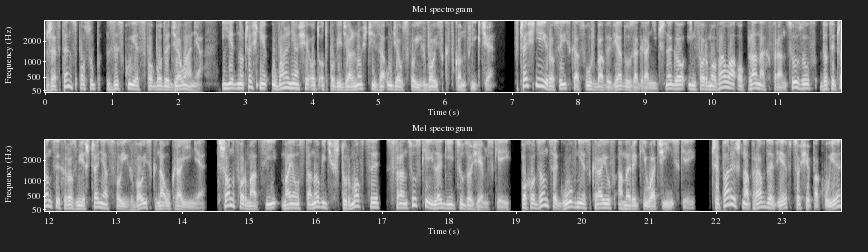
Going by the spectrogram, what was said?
że w ten sposób zyskuje swobodę działania i jednocześnie uwalnia się od odpowiedzialności za udział swoich wojsk w konflikcie. Wcześniej rosyjska służba wywiadu zagranicznego informowała o planach Francuzów dotyczących rozmieszczenia swoich wojsk na Ukrainie. Trzon formacji mają stanowić szturmowcy z francuskiej Legii Cudzoziemskiej, pochodzące głównie z krajów Ameryki Łacińskiej. Czy Paryż naprawdę wie, w co się pakuje?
